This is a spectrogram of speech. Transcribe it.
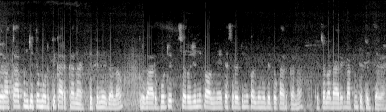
तर आता आपण जिथे मूर्ती कारखाना आहे तिथे निघाला. तर गारगोटीत सरोजिनी कॉलनी आहे. त्या सरोजिनी कॉलनीमध्ये तो कारखाना तर चला डायरेक्ट आपण तिथेच जाऊया.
